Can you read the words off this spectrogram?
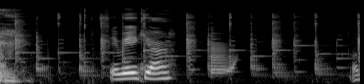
Seviye 2 ha. Lan.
